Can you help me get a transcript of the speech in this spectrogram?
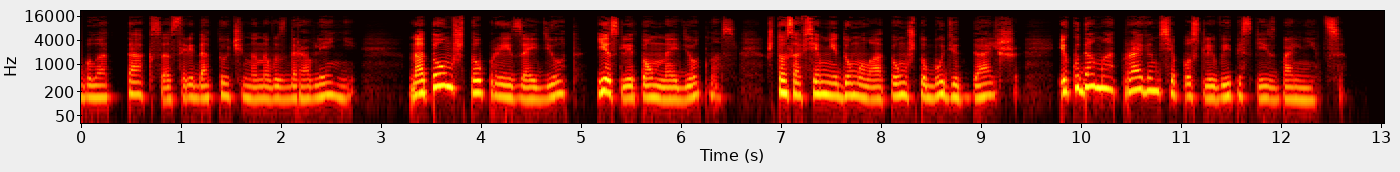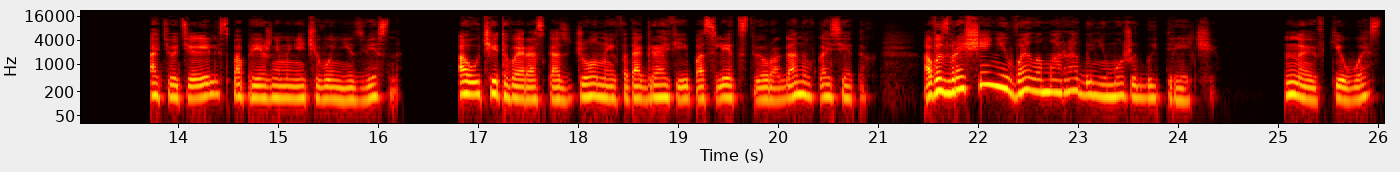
была так сосредоточена на выздоровлении, на том, что произойдет, если Том найдет нас, что совсем не думала о том, что будет дальше и куда мы отправимся после выписки из больницы. О тете Элис по-прежнему ничего не известно, а учитывая рассказ Джона и фотографии и последствия урагана в газетах, о возвращении Вайла Мараду не может быть речи. Но и в Ки-Уэст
